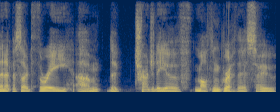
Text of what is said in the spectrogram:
Then episode three, um, the tragedy of Martin Griffiths, who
